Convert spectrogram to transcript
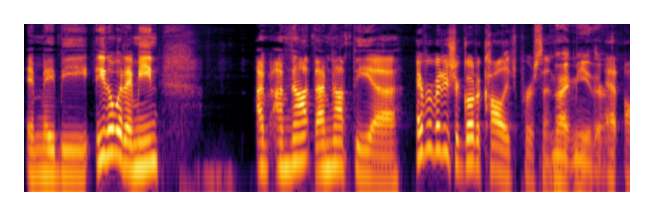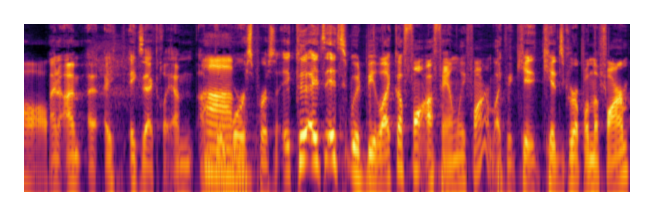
It may be, you know what I mean? I'm, I'm not, I'm not the, uh, everybody should go to college person. right? Me either At all. And I'm I, I- exactly. I'm, I'm the worst person. It, could- it's, it's would be like a, fa- a family farm. Like the kid, kids grew up on the farm.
